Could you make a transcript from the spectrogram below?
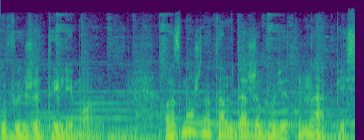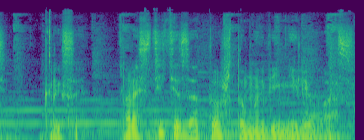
выжатый лимон. Возможно, там даже будет надпись «Крысы». Простите за то, что мы винили вас.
